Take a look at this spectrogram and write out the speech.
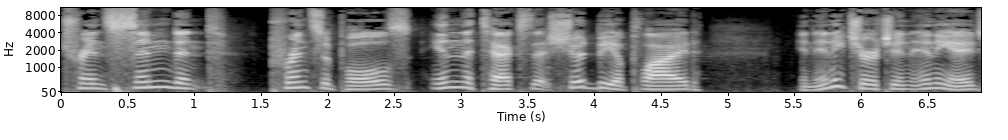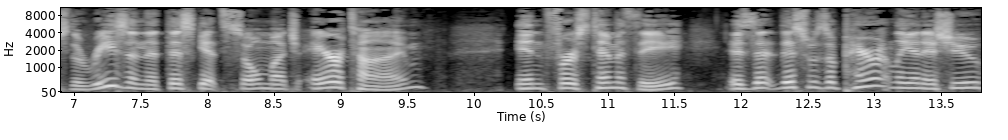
transcendent principles in the text that should be applied in any church in any age. The reason that this gets so much airtime in 1 Timothy is that this was apparently an issue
